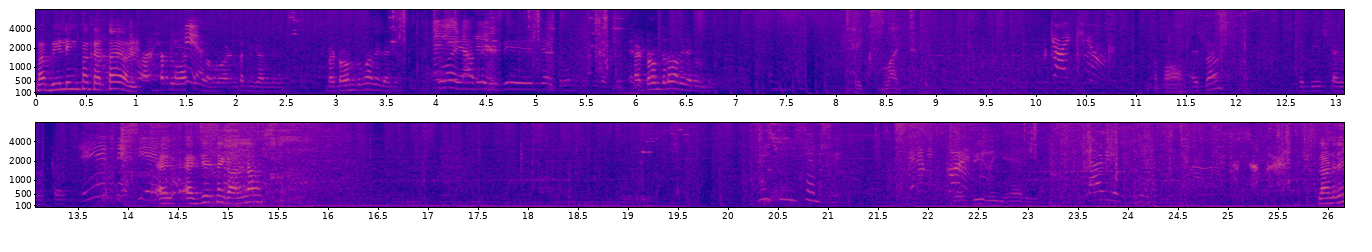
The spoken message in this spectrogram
मैं बी लिंक में करता है अल्ट अंदर लगा वो अंदर निकाल लेंगे मैं ड्रोन दूँगा आगे जाके। तो यहाँ पे रिवील या ड्रोन मैं ड्रोन दूँगा आगे जाके Take flight. ऐसा तो बीच टैग होता है. एग्जिट निकालना। Placing sentry. Revealing area. Barrier here. Plant दे।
